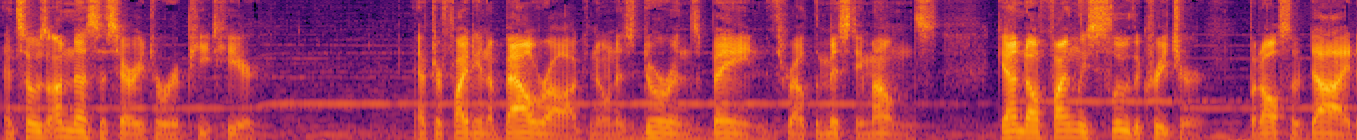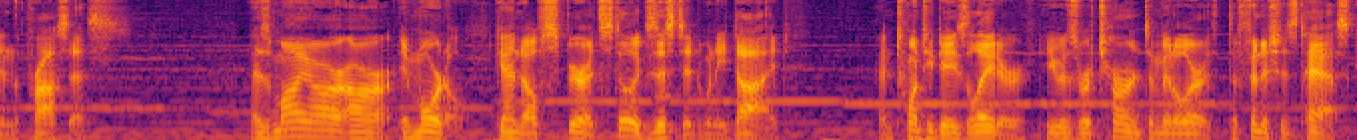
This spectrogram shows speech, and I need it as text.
and so is unnecessary to repeat here. After fighting a Balrog known as Durin's Bane throughout the Misty Mountains, Gandalf finally slew the creature, but also died in the process. As Maiar are immortal, Gandalf's spirit still existed when he died, and twenty days later he was returned to Middle Earth to finish his task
